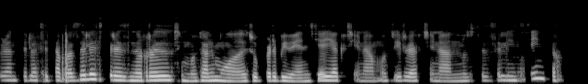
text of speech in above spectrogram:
Durante las etapas del estrés nos reducimos al modo de supervivencia y accionamos y reaccionamos desde el instinto.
